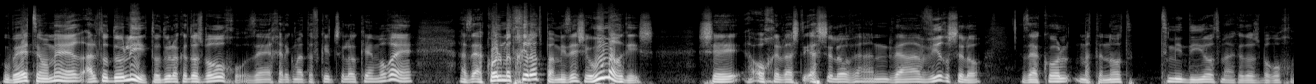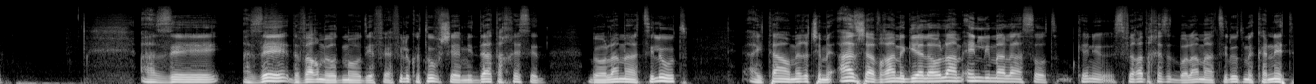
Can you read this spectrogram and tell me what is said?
הוא בעצם אומר, אל תודו לי, תודו לקדוש ברוך הוא. זה חלק מהתפקיד שלו כמורה. אז הכל מתחיל עוד פעם מזה שהוא מרגיש שהאוכל והשתייה שלו וה, והאוויר שלו, זה הכל מתנות תמידיות מהקדוש ברוך הוא. אז, אה, אז זה דבר מאוד מאוד יפה. אפילו כתוב שמידת החסד בעולם האצילות, הייתה אומרת שמאז שאברהם הגיע לעולם, אין לי מה לעשות. כן, ספירת החסד בעולם האצילות מקנאת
